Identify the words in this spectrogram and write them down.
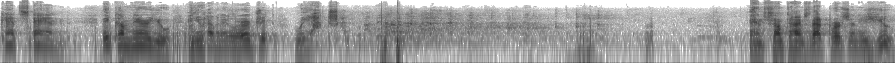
can't stand. They come near you and you have an allergic reaction. And sometimes that person is you.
